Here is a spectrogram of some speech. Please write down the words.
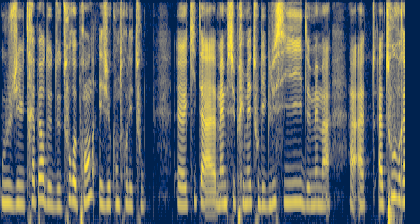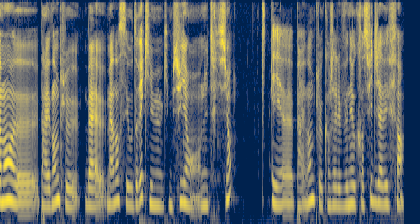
où j'ai eu très peur de, de tout reprendre et je contrôlais tout. Quitte à même supprimer tous les glucides, même à, à, tout vraiment. euh, par exemple, euh, bah, maintenant c'est Audrey qui qui me suit en nutrition. Et euh, par exemple, quand j'allais venir au CrossFit, j'avais faim.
